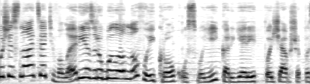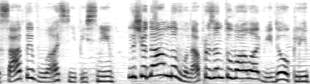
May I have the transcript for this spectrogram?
У 16 Валерія зробила новий крок у своїй кар'єрі, почавши писати власні пісні. Нещодавно вона презентувала відеокліп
